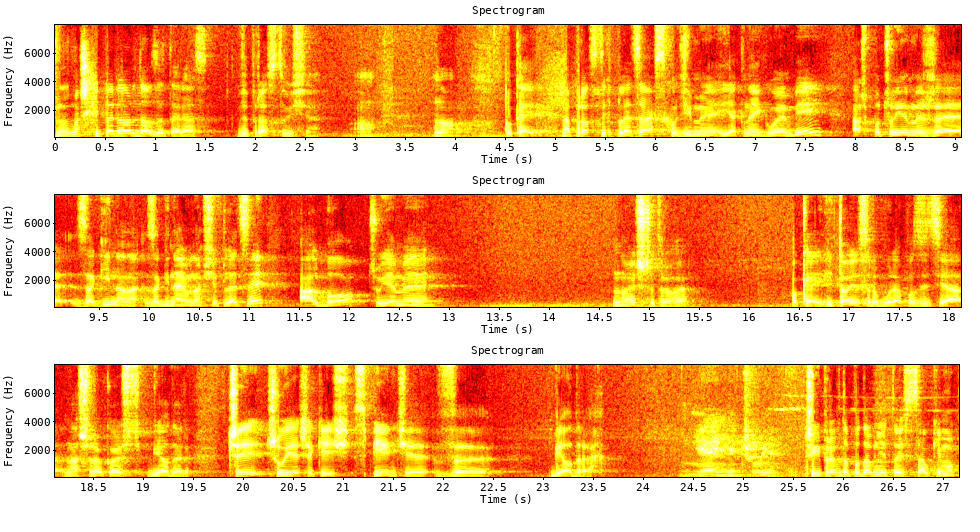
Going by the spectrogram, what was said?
No masz hiperlordozę teraz, wyprostuj się. O. No, ok. Na prostych plecach schodzimy jak najgłębiej, aż poczujemy, że zagina, zaginają nam się plecy, albo czujemy no jeszcze trochę. Ok, i to jest Robura pozycja na szerokość bioder. Czy czujesz jakieś spięcie w biodrach? Nie, nie czuję. Czyli prawdopodobnie to jest całkiem ok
